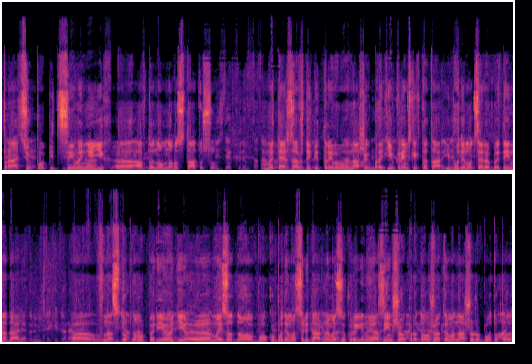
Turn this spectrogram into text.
працю по підсиленню їх е, автономного статусу. Ми теж завжди підтримували наших братів кримських татар і будемо це робити і надалі. Е, В наступному періоді е, ми з одного боку будемо солідарними з Україною, а з іншого продовжуватимемо нашу роботу по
